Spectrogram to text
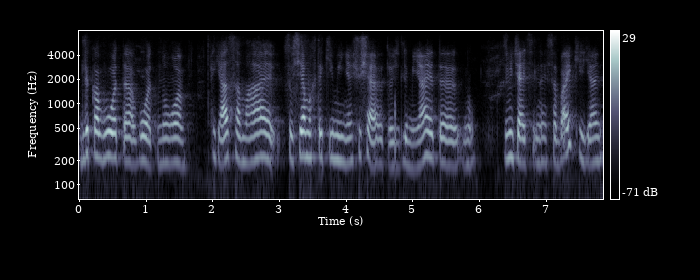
для кого-то, вот, но я сама совсем их такими не ощущаю. То есть для меня это ну, замечательные собаки, я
